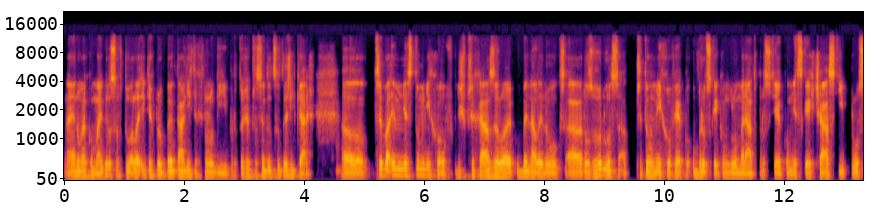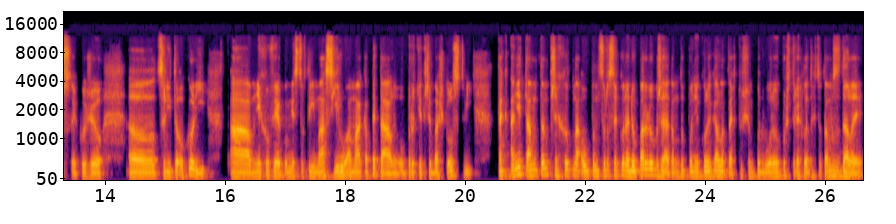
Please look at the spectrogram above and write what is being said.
nejenom jako Microsoftu, ale i těch proprietárních technologií, protože přesně to, co ty říkáš. Uh, třeba i město Mnichov, když přecházelo jakoby na Linux a rozhodlo se, a přitom Mnichov je jako obrovský konglomerát prostě jako městských částí plus jako, že jo, uh, celý to okolí, a Měchov je jako město, který má sílu a má kapitál, jo, oproti třeba školství, tak ani tam ten přechod na open source jako nedopadl dobře. Tam to po několika letech, tuším po dvou nebo po čtyřech letech to tam vzdali,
